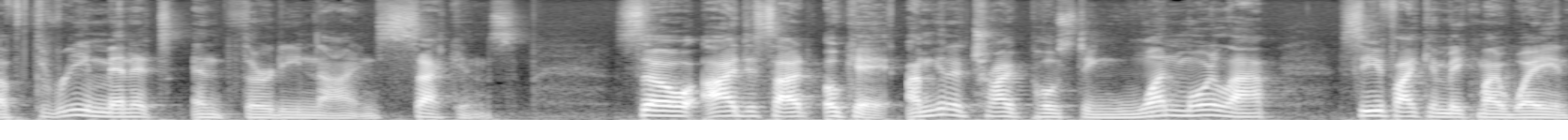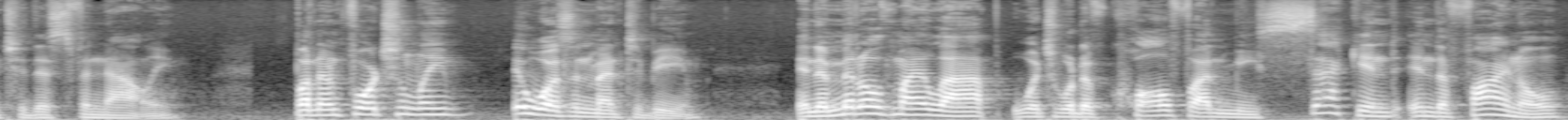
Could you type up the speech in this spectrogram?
of 3 minutes and 39 seconds. So I decide, okay, I'm gonna try posting one more lap, see if I can make my way into this finale. But unfortunately, it wasn't meant to be. In the middle of my lap, which would have qualified me second in the final,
